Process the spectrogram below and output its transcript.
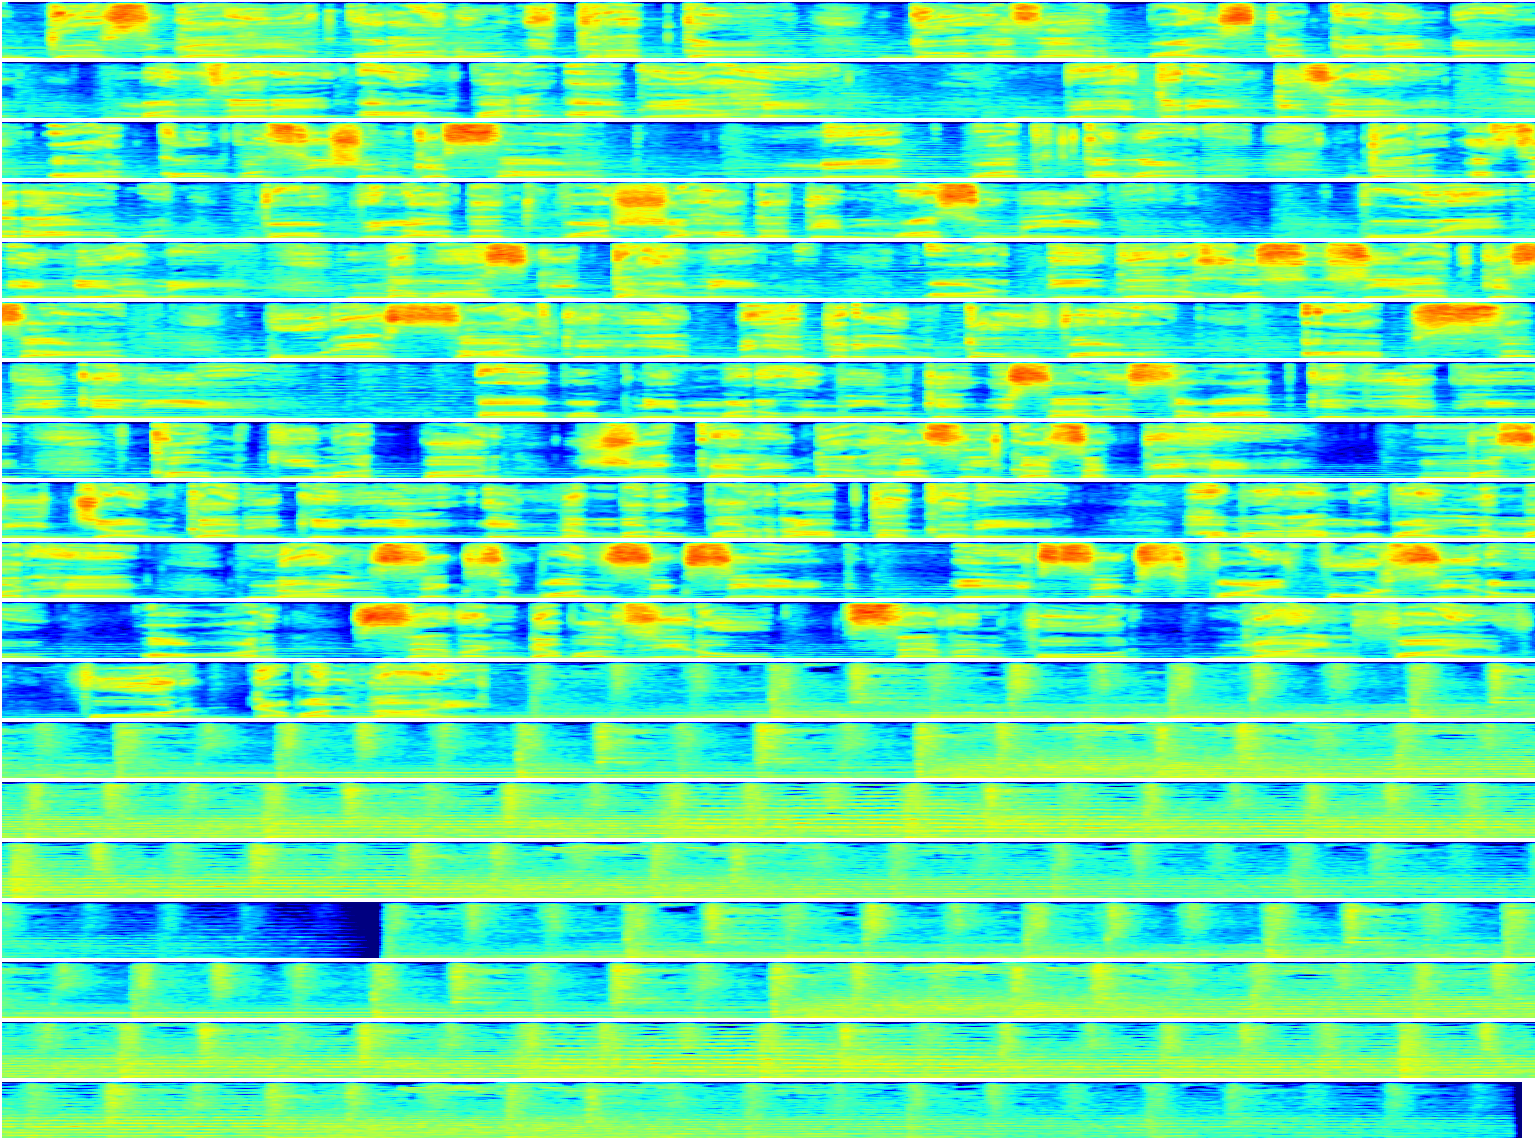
दरसगाह कुरान इतरत का 2022 का कैलेंडर मंजरे आम पर आ गया है। बेहतरीन डिज़ाइन और कॉम्पोजिशन के साथ नेक बद कमर, दर अकराब व विलादत व शहादत मासूमीन पूरे इंडिया में नमाज़ की टाइमिंग और दीगर खसूसियात के साथ पूरे साल के लिए बेहतरीन तोहफा आप सभी के लिए। आप अपनी मरहुमीन के इसाले सवाब के लिए भी कम कीमत पर ये कैलेंडर हासिल कर सकते हैं। मजीद जानकारी के लिए इन नंबरों पर रबता करें। हमारा मोबाइल नंबर है nine six one six eight eight six five four zero और seven double zero seven four nine five four double nine.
